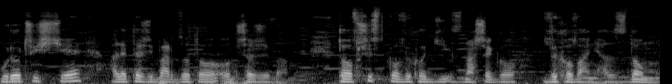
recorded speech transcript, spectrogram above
uroczyście, ale też bardzo to przeżywamy. To wszystko wychodzi z naszego wychowania, z domu.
